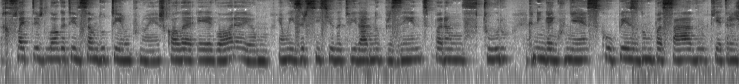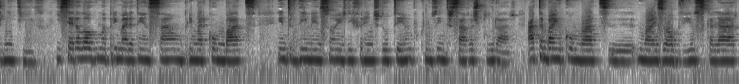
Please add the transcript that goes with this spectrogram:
reflete desde logo a tensão do tempo, não é? A escola é agora, é um, é um exercício de atividade no presente para um futuro que ninguém conhece, com o peso de um passado que é transmitido. Isso era logo uma primeira tensão, um primeiro combate entre dimensões diferentes do tempo que nos interessava explorar. Há também o combate mais óbvio, se calhar,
